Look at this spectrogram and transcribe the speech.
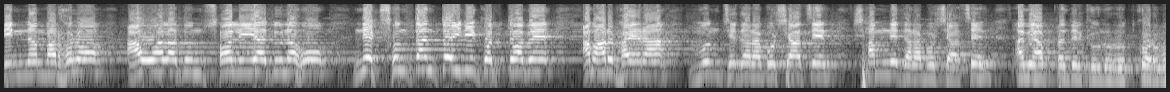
তিন নাম্বার হলো, আওয়ালাদুন সলিয়াদুলাহ, নেক সন্তান তৈরি করতে হবে। আমার ভাইয়েরা, মঞ্চে যারা বসে আছেন, সামনে যারা বসে আছেন, আমি আপনাদেরকে অনুরোধ করব,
